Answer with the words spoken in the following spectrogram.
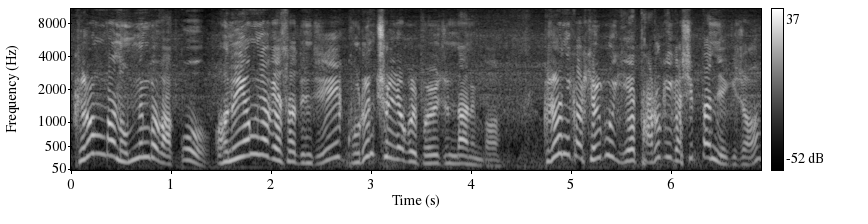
그런 건 없는 것 같고 어느 영역에서든지 고른 출력을 보여준다는 거. 그러니까 결국 이게 다루기가 쉽다는 얘기죠.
